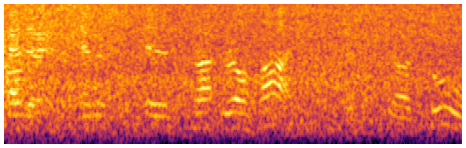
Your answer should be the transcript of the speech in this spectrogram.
And it's, and it's, and it's not real hot. It's uh, cool.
